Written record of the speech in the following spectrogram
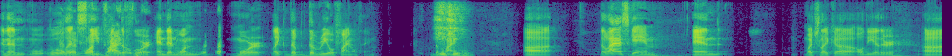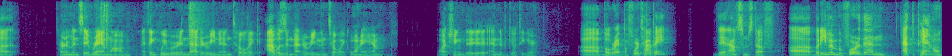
and then we'll, we'll And let then Steve have the floor, thing. and then one more like the the real final thing, the final. uh, the last game, and much like uh, all the other uh, tournaments, it ran long. I think we were in that arena until like I was in that arena until like 1 a.m. watching the end of Guilty Gear. Uh, but right before top eight, they announced some stuff. Uh, but even before then, at the panel,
